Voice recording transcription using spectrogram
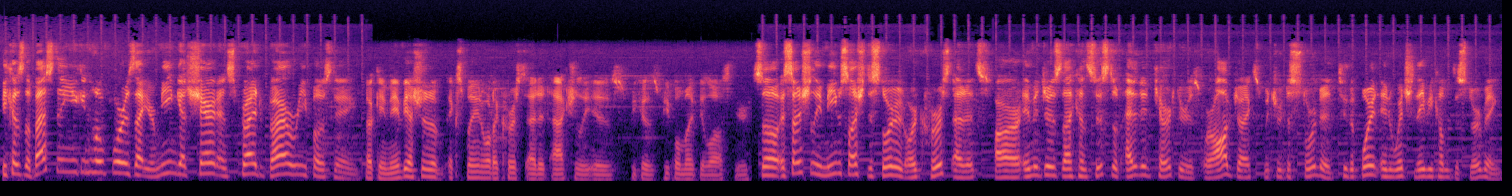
Because the best thing you can hope for is that your meme gets shared and spread via reposting. Okay, maybe I should have explained what a cursed edit actually is because people might be lost here. So essentially meme slash distorted or cursed edits are images that consist of edited characters or objects which are distorted to the point in which they become disturbing.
